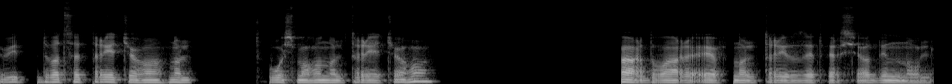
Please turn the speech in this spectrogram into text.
від 23.08.03. Hardware F03Z версія 1.0.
